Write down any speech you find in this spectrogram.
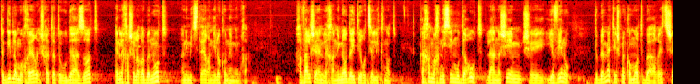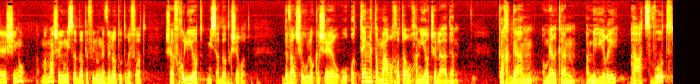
תגיד למוכר, יש לך את התעודה הזאת, אין לך של הרבנות, אני מצטער, אני לא קונה ממך. חבל שאין לך, אני מאוד הייתי רוצה לקנות. ככה מכניסים מודעות לאנשים שיבינו, ובאמת יש מקומות בארץ ששינו, ממש היו מסעדות אפילו נבלות וטרפות, שהפכו להיות מסעדות כשרות. דבר שהוא לא כשר, הוא אוטם את המערכות הרוחניות של האדם. כך גם אומר כאן המאירי, העצבות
